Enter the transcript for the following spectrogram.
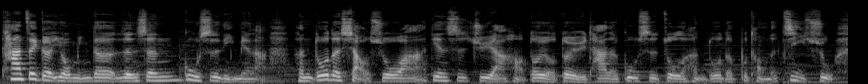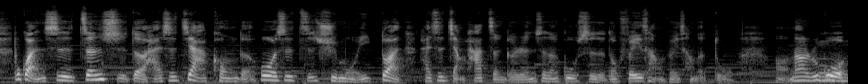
他这个有名的人生故事里面啊，很多的小说啊、电视剧啊，哈，都有对于他的故事做了很多的不同的技术，不管是真实的还是架空的，或者是只取某一段，还是讲他整个人生的故事的，都非常非常的多。哦，那如果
